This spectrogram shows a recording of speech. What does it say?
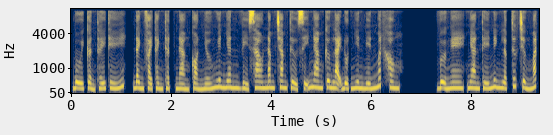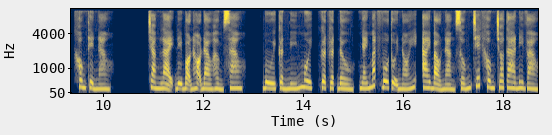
Bùi cần thấy thế, đành phải thành thật nàng còn nhớ nguyên nhân vì sao 500 tử sĩ Nam Cương lại đột nhiên biến mất không. Vừa nghe, nhan thế ninh lập tức chừng mắt không thể nào. Chàng lại để bọn họ đào hầm sao. Bùi cần mím môi, gật gật đầu, nháy mắt vô tội nói, ai bảo nàng sống chết không cho ta đi vào.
